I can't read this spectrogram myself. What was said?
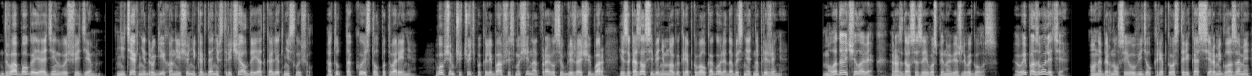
Два бога и один высший демон. Ни тех, ни других он еще никогда не встречал, да и от коллег не слышал. А тут такое столпотворение. В общем, чуть-чуть поколебавшись, мужчина отправился в ближайший бар и заказал себе немного крепкого алкоголя, дабы снять напряжение. «Молодой человек», – раздался за его спиной вежливый голос. «Вы позволите?» Он обернулся и увидел крепкого старика с серыми глазами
